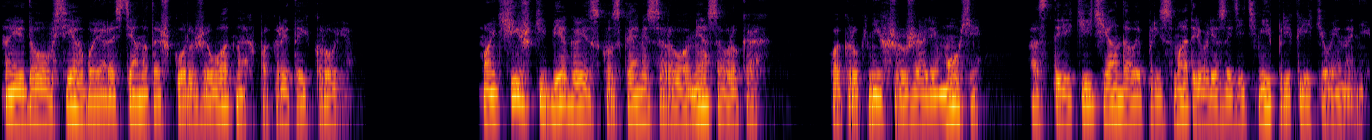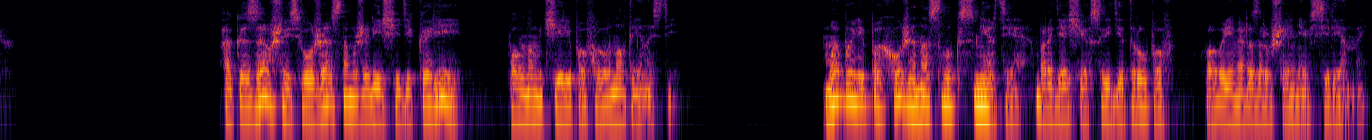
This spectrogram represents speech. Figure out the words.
На еду у всех были растянуты шкуры животных, покрытые кровью. Мальчишки бегали с кусками сырого мяса в руках, вокруг них жужжали мухи, а старики-чандалы присматривали за детьми, прикрикивая на них. Оказавшись в ужасном жилище дикарей, полном черепов и внутренностей, мы были похожи на слуг смерти, бродящих среди трупов во время разрушения Вселенной.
